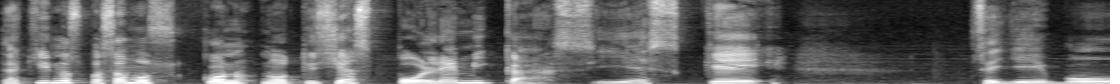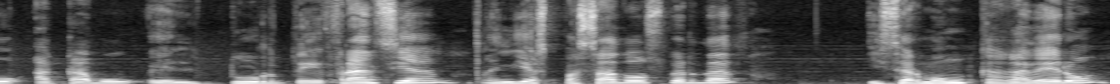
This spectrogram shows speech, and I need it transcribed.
de aquí nos pasamos con noticias polémicas y es que se llevó a cabo el Tour de Francia en días pasados, ¿verdad? Y se armó un cagadero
